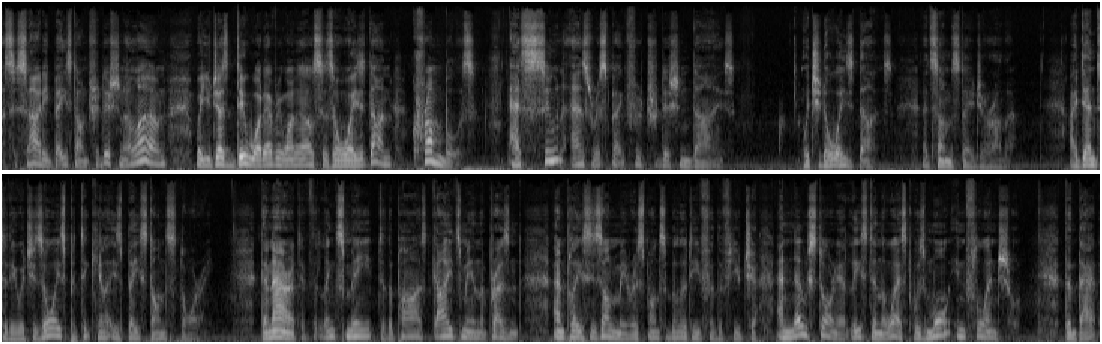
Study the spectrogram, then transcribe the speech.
a society based on tradition alone, where you just do what everyone else has always done, crumbles as soon as respect for tradition dies, which it always does at some stage or other. Identity, which is always particular, is based on story. The narrative that links me to the past, guides me in the present, and places on me responsibility for the future. And no story, at least in the West, was more influential than that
